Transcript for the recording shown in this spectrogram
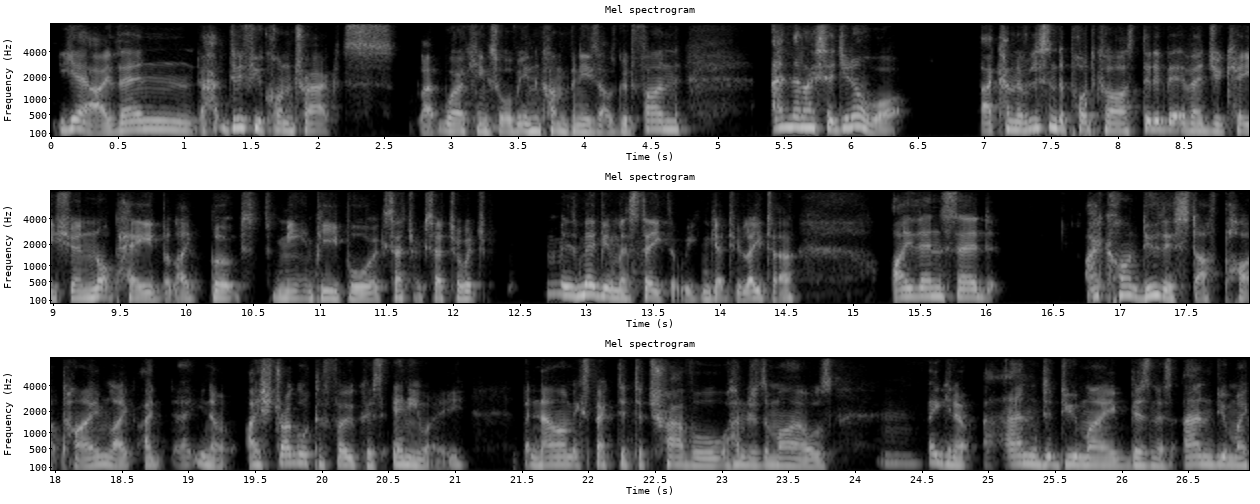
yeah, I then did a few contracts, like working sort of in companies. That was good fun. And then I said, you know what? I kind of listened to podcasts, did a bit of education, not paid, but like books, meeting people, etc., etc., which is maybe a mistake that we can get to later. I then said, I can't do this stuff part time. Like I, you know, I struggle to focus anyway. But now I'm expected to travel hundreds of miles mm. you know, and do my business and do my,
